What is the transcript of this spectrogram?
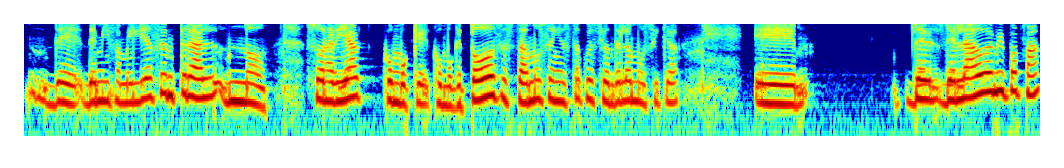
de, de, mi familia central, no. Sonaría como que, como que todos estamos en esta cuestión de la música. Eh, del lado de mi papá,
